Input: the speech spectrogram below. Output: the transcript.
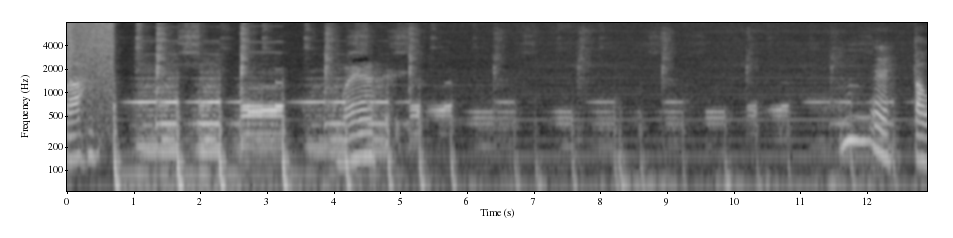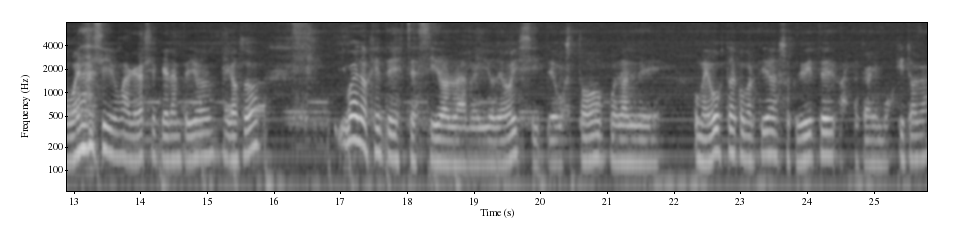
Va. Bueno. Sí, más gracias que el anterior me causó. Y bueno gente, este ha sido la review de hoy. Si te gustó, pues darle un me gusta, compartida, suscribirte. Ay, acá hay un mosquito acá.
